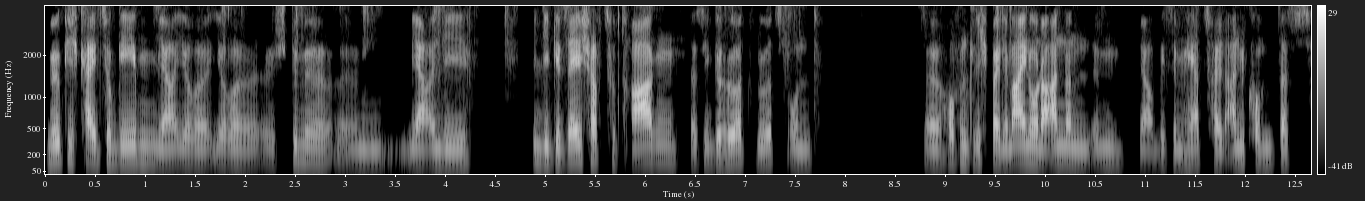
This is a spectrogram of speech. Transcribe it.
Möglichkeit zu geben, ja ihre ihre Stimme ähm, ja in die in die Gesellschaft zu tragen, dass sie gehört wird und äh, hoffentlich bei dem einen oder anderen im, ja, bis im Herz halt ankommt, dass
